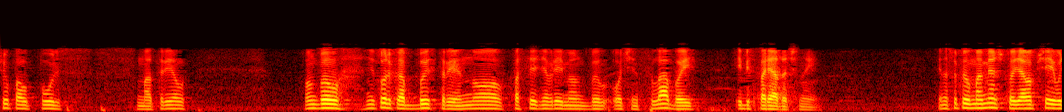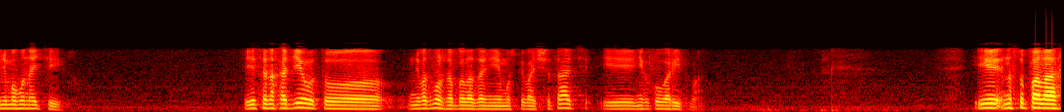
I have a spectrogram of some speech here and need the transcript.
щупал пульс, смотрел, он был не только быстрый, но в последнее время он был очень слабый и беспорядочный. И наступил момент, что я вообще его не могу найти. И если находил, то невозможно было за ним успевать считать и никакого ритма. И наступала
